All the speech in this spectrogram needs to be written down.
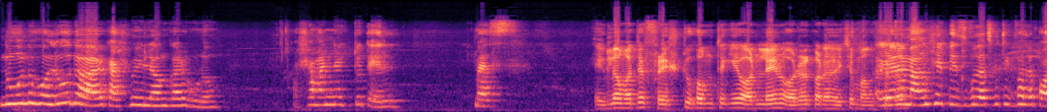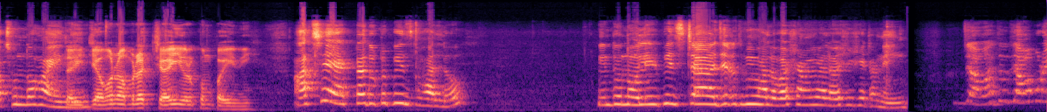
নুন হলুদ আর কাশ্মীরি লঙ্কার গুঁড়ো। আর সামান্য একটু তেল ব্যাস। এগুলো আমাদের ফ্রেশ টু হোম থেকে অনলাইন অর্ডার করা হয়েছে মাংসটা মাংসের পিসগুলো আজকে ঠিক ভালো পছন্দ হয়নি। তাই যেমন আমরা চাই ওরকম পাইনি। আছে একটা দুটো পিস ভালো। কিন্তু নলির পিসটা যেটা তুমি ভালোবাসো আমি ভালোবাসি সেটা নেই। জামা তো জামা পরে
